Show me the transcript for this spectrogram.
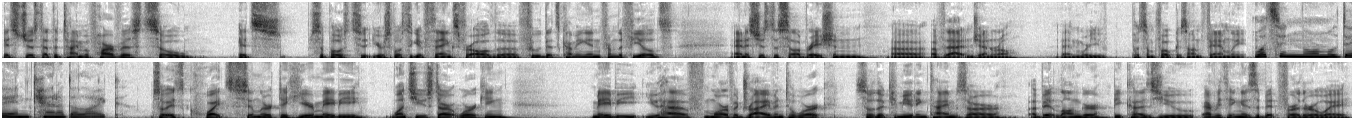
it's just at the time of harvest. So it's supposed to, you're supposed to give thanks for all the food that's coming in from the fields and it's just a celebration uh, of that in general, and where you put some focus on family. What's a normal day in Canada like? So it's quite similar to here. Maybe once you start working, maybe you have more of a drive into work, so the commuting times are a bit longer because you everything is a bit further away.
